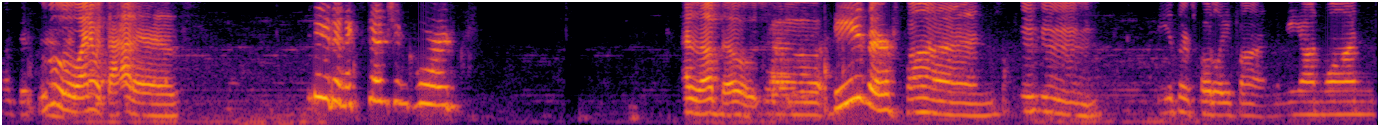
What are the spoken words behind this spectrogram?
plug this. In. Ooh, I know what that is. Need an extension cord. I love those. Uh, these are fun. Mm-hmm. These are totally fun. The neon wand.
